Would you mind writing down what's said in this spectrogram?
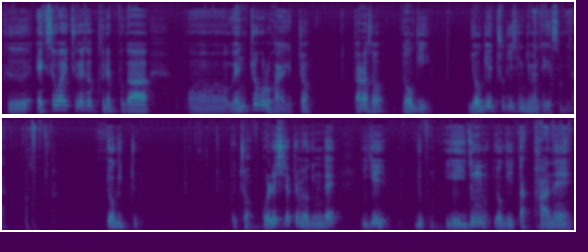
그 XY 축에서 그래프가 어, 왼쪽으로 가야겠죠. 따라서 여기 여기에 축이 생기면 되겠습니다. 여기쯤. 그쵸 원래 시작점이 여기인데 이게 6 이게 2등 여기 딱 반에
